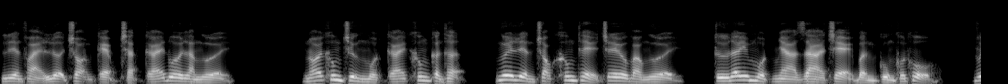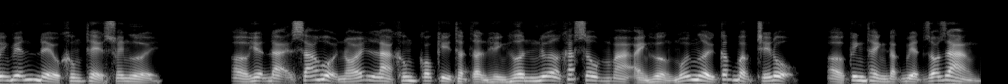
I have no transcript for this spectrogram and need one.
liền phải lựa chọn kẹp chặt cái đuôi làm người. Nói không chừng một cái không cẩn thận, ngươi liền chọc không thể trêu vào người, từ đây một nhà già trẻ bẩn cùng khốn khổ, vĩnh viễn đều không thể xoay người. Ở hiện đại xã hội nói là không có kỳ thật ẩn hình hơn nữa khắc sâu mà ảnh hưởng mỗi người cấp bậc chế độ, ở kinh thành đặc biệt rõ ràng,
